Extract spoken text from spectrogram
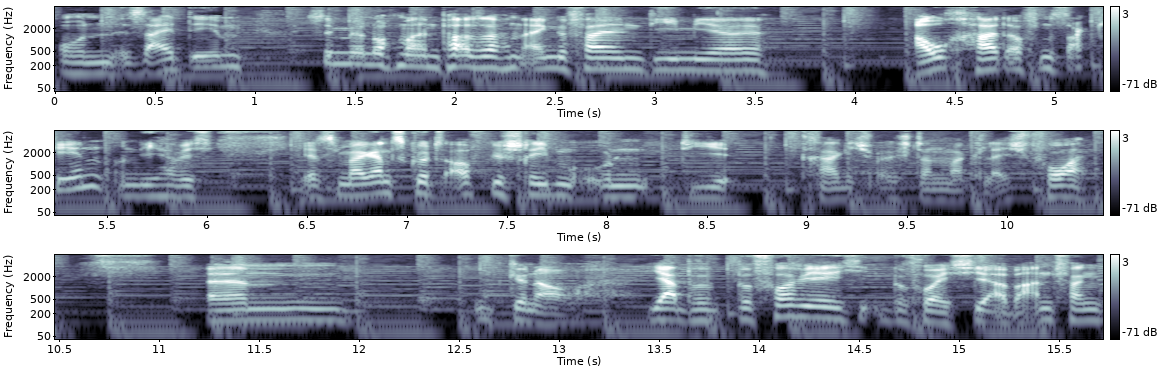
und seitdem sind mir noch mal ein paar Sachen eingefallen, die mir auch hart auf den Sack gehen. Und die habe ich jetzt mal ganz kurz aufgeschrieben und die trage ich euch dann mal gleich vor. Ähm, Genau. Ja, be bevor, wir, bevor ich hier aber anfange,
